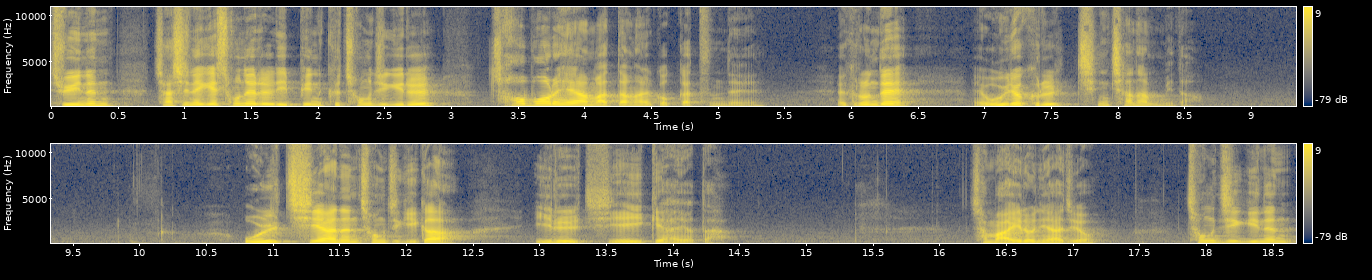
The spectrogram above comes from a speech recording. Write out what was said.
주인은 자신에게 손해를 입힌 그 청지기를 처벌해야 마땅할 것 같은데 예, 그런데 오히려 그를 칭찬합니다. 옳지 않은 청지기가 이를 지혜 있게 하였다. 참 아이러니하죠. 청지기는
